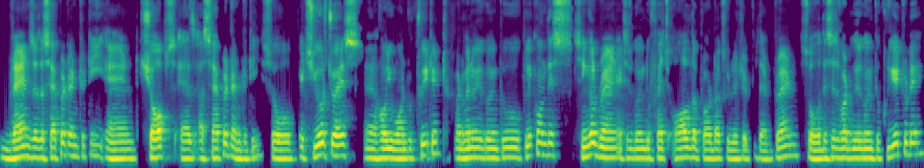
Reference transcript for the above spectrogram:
brands as a separate entity and shops as a separate separate entity. So it's your choice uh, how you want to treat it. But when we're going to click on this single brand it is going to fetch all the products related to that brand. So this is what we're going to create today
